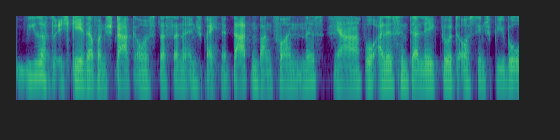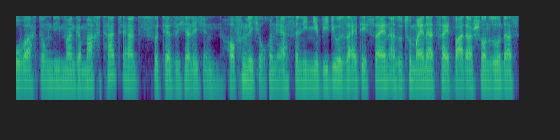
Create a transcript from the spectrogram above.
Wie gesagt, Also ich gehe davon stark aus, dass da eine entsprechende Datenbank vorhanden ist, Ja. wo alles hinterlegt wird aus den Spielbeobachtungen, die man gemacht hat. Ja, das wird ja sicherlich in, hoffentlich auch in erster Linie videoseitig sein. Also zu meiner Zeit war das schon so, dass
